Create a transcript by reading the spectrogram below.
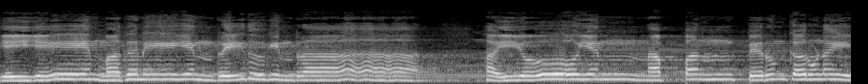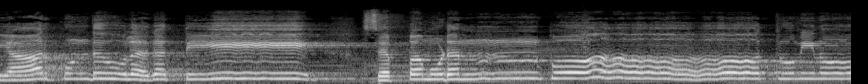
எய்யேன் மகனே என்றெய்துகின்றான் ஐயோ என் அப்பன் பெருங்கருணை யார் யார்க்குண்டு உலகத்தீர்? செப்பமுடன் போற்றுமினோ?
